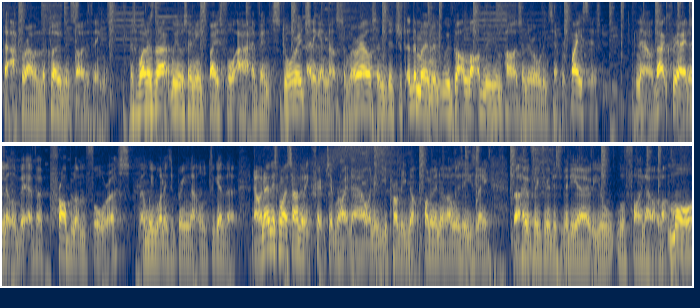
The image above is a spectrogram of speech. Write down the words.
the apparel and the clothing side of things. As well as that, we also need space for our event storage. And again, that's somewhere else. And just at the moment, we've got a lot of moving parts and they're all in separate places. Now, that created a little bit of a problem for us, and we wanted to bring that all together. Now, I know this might sound a bit cryptic right now, and you're probably not following along as easily, but hopefully through this video, you'll will find out a lot more,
